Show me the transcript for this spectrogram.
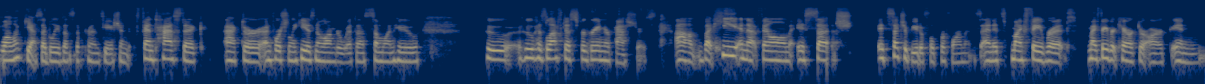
Wallach, yes, I believe that's the pronunciation. Fantastic actor. Unfortunately, he is no longer with us. Someone who who who has left us for greener pastures. Um, but he in that film is such it's such a beautiful performance and it's my favorite my favorite character arc in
